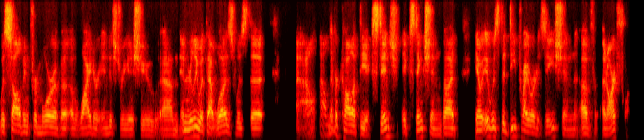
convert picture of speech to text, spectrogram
was solving for more of a, a wider industry issue um, and really what that was was the I'll, I'll never call it the extinction, extinction, but you know, it was the deprioritization of an art form,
